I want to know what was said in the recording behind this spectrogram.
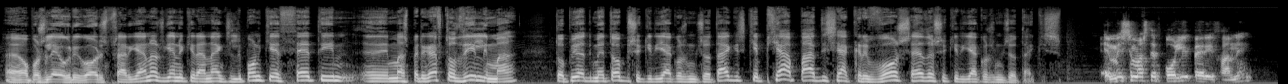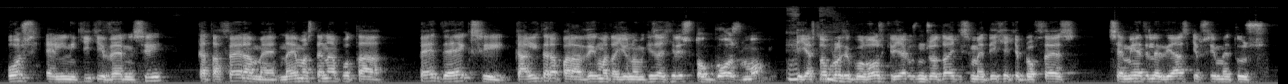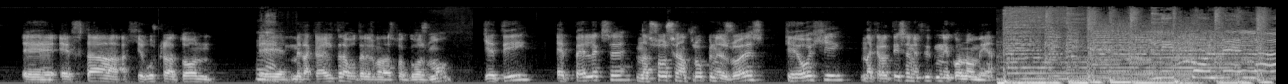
ε, όπως λέει ο Γρηγόρης Ψαριανός. Βγαίνει ο Κυρανάκης λοιπόν και θέτει, ε, μας περιγράφει το δίλημα το οποίο αντιμετώπισε ο Κυριάκος Μητσοτάκης και ποια απάντηση ακριβώς έδωσε ο Κυριάκος Μητσοτάκης. Εμείς είμαστε πολύ περήφανοι πως ελληνική κυβέρνηση καταφέραμε να είμαστε ένα από τα 5-6 καλύτερα παραδείγματα υγειονομικής διαχείρισης στον κόσμο. Και γι' αυτό ο Πρωθυπουργός Κυριάκος Μητσοτάκης συμμετείχε και προχθές σε μια τηλεδιάσκεψη με τους ε, 7 αρχηγούς κρατών ε, με τα καλύτερα αποτελέσματα στον κόσμο. Γιατί επέλεξε να σώσει ανθρώπινες ζωές και όχι να κρατήσει ανοιχτή την οικονομία. Λοιπόν έλα.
